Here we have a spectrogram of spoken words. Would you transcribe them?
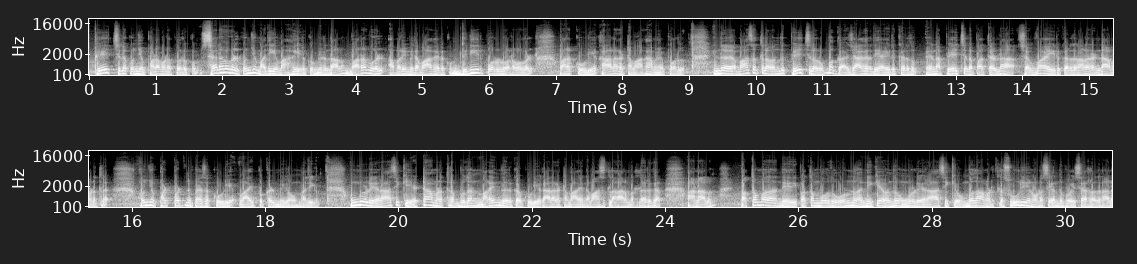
பேச்சில் கொஞ்சம் படபடப்பு இருக்கும். செலவுகள் கொஞ்சம் அதிகமாக இருக்கும். இருந்தாலும் வரவுகள் அபரிமிதமாக இருக்கும். திடீர் பொருள் வரவுகள் வரக்கூடிய காலகட்டமாக அமையப்போகிறது இந்த மாதத்தில் வந்து பேச்சில் ரொம்ப க ஜாகிரதையாக இருக்கிறதும் ஏன்னா பேச்சில் பார்த்தேன்னா செவ்வாய் இருக்கிறதுனால ரெண்டாம் இடத்துல கொஞ்சம் பட் பட்னு பேசக்கூடிய வாய்ப்புகள் மிகவும் அதிகம். உங்களுடைய ராசிக்கு எட்டாம் இடத்துல புதன் மறைந்து இருக்கக்கூடிய காலகட்டமாக இந்த மாதத்தில் ஆரம்பத்தில் இருக்கார். ஆனாலும் பத்தொன்பதாம் தேதி பத்தொம்போது ஒன்று அன்றைக்கே வந்து உங்களுடைய ராசிக்கு ஒன்பதாம் இடத்துல சூரியனோட சேர்ந்து போய் சேர்றதுனால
